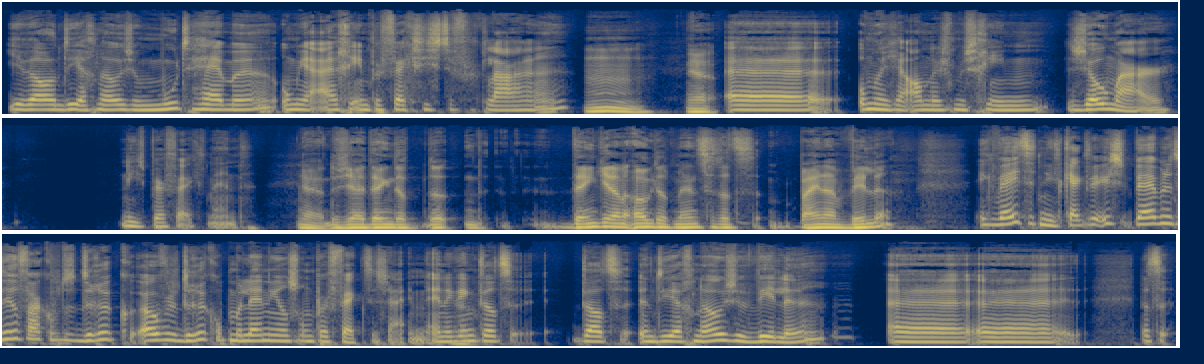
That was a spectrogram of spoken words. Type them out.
je wel een diagnose moet hebben om je eigen imperfecties te verklaren. Mm. Eh, omdat je anders misschien zomaar niet perfect bent. ja, dus jij denkt dat, dat. Denk je dan ook dat mensen dat bijna willen? Ik weet het niet. Kijk, er is, we hebben het heel vaak op de druk, over de druk op millennials om perfect te zijn. En ik denk dat, dat een diagnose willen, eh, eh, dat,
